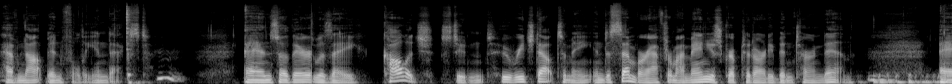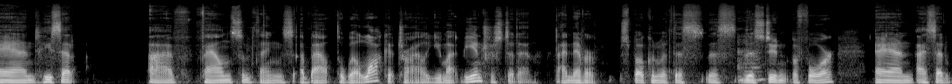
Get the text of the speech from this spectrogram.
have not been fully indexed. Hmm. And so there was a college student who reached out to me in December after my manuscript had already been turned in. Mm-hmm. And he said, I've found some things about the Will Lockett trial you might be interested in. I'd never spoken with this this this uh-huh. student before, and I said,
